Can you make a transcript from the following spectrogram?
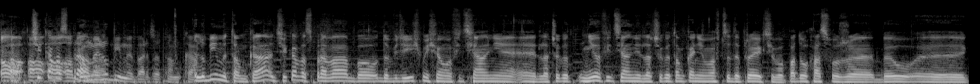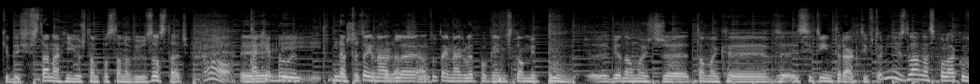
O, o, ciekawa o, o, sprawa. bo my lubimy bardzo Tomka. Lubimy Tomka. Ciekawa sprawa, bo dowiedzieliśmy się oficjalnie, e, dlaczego, nieoficjalnie, dlaczego Tomka nie ma w CD Projekcie, bo padło hasło, że był e, kiedyś w Stanach i już tam postanowił zostać. O, E, takie były i- a tutaj nagle. A tutaj nagle po Gamescomie puf, e, wiadomość, że Tomek e, w City Interactive. To nie jest dla nas Polaków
